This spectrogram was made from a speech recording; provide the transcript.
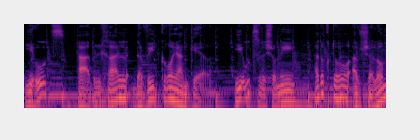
ייעוץ האדריכל דוד קרויאנקר, ייעוץ לשוני הדוקטור אבשלום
